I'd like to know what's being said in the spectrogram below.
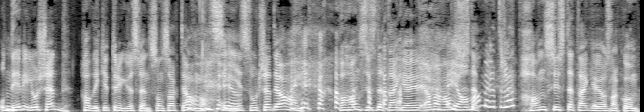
og det ville jo skjedd, hadde ikke Trygve Svensson sagt ja. Han sier stort sett ja, han. For han syns dette er gøy. Ja, men han, syns han syns dette er gøy å snakke om.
